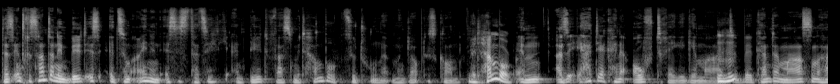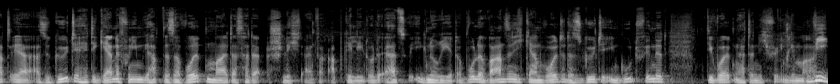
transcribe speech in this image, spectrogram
Das Interessante an dem Bild ist, äh, zum einen, es ist tatsächlich ein Bild, was mit Hamburg zu tun hat. Man glaubt es kaum. Mit Hamburg? Ähm, also er hat ja keine Aufträge gemalt. Bekanntermaßen hat er, also Goethe hätte gerne von ihm gehabt, dass er Wolken malt, das hat er schlicht einfach abgelehnt oder er hat es ignoriert, obwohl er wahnsinnig gern wollte, dass Goethe ihn gut findet. Die Wolken hat er nicht für ihn gemalt. Wie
